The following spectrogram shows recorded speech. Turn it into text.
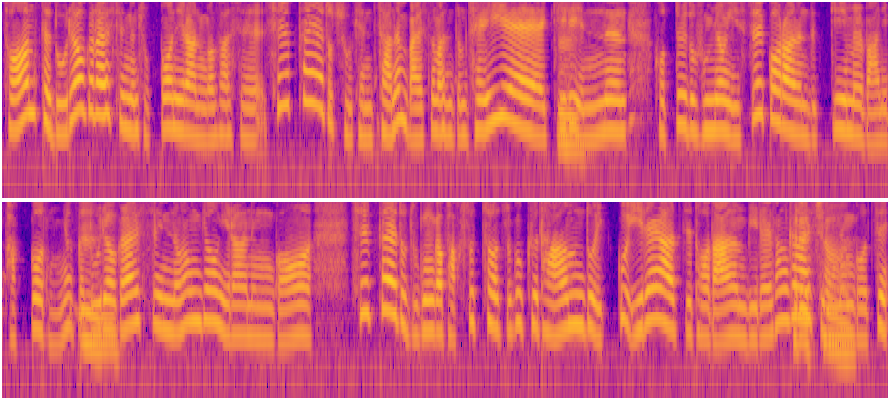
저한테 노력을 할 수 있는 조건이라는 건 사실 실패해도 좀 괜찮은 말씀하신 좀 제2의 길이 음. 있는 것들도 분명히 있을 거라는 느낌을 많이 받거든요. 그러니까 음. 노력을 할 수 있는 환경이라는 건 실패해도 누군가 박수 쳐주고 그 다음도 있고 이래야지 더 나은 미래를 상상할 수 그렇죠. 있는 거지.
